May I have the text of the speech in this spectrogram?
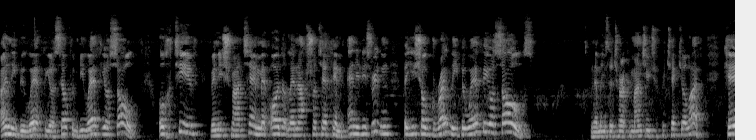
Only beware for yourself and beware for your soul. Uchtiv v'nishmatem me'od lenafshotechem. And it is written, but you shall greatly beware for your souls. And that means the Torah commands you to protect your life. When I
